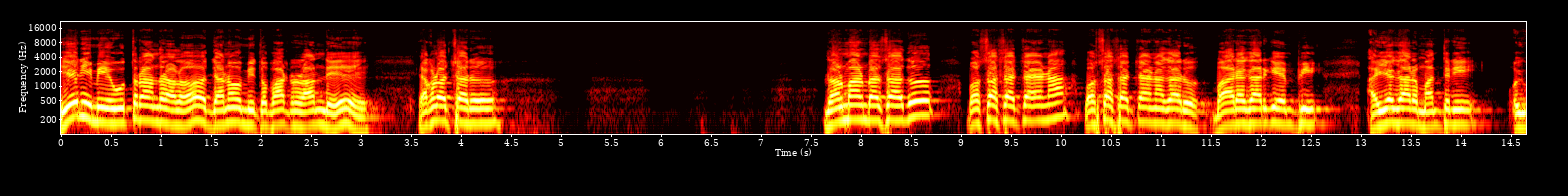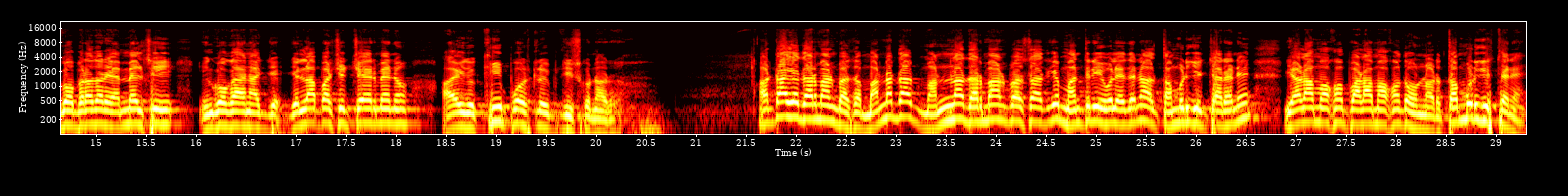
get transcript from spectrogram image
ఏది మీ ఉత్తరాంధ్రలో జనం మీతో పాటు రాంది? ఎక్కడొచ్చారు? ధర్మాన్ ప్రసాద్ బొత్స సత్యనారాయణ బొత్స సత్యనారాయణ గారు భార్య గారికి ఎంపీ అయ్యగారు మంత్రి ఇంకో బ్రదర్ ఎమ్మెల్సీ ఇంకొక ఆయన జిల్లా పరిషత్ చైర్మన్ ఐదు కీ పోస్టులు తీసుకున్నారు. అట్లాగే ధర్మాన్ ప్రసాద్ మన్న మన్న ధర్మాన్ ప్రసాద్కి మంత్రి ఇవ్వలేదని వాళ్ళ తమ్ముడికి ఇచ్చారని ఎడామొఖం పడామొఖంతో ఉన్నాడు. తమ్ముడికి ఇస్తేనే.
